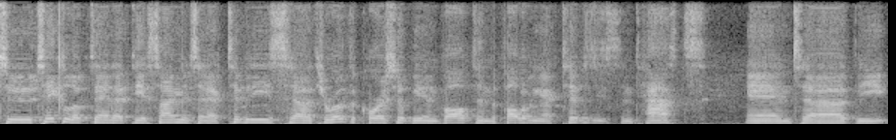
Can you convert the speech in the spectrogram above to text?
to take a look then at the assignments and activities, uh, throughout the course you'll be involved in the following activities and tasks and uh, the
